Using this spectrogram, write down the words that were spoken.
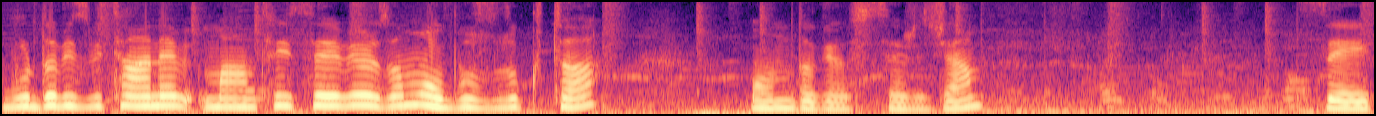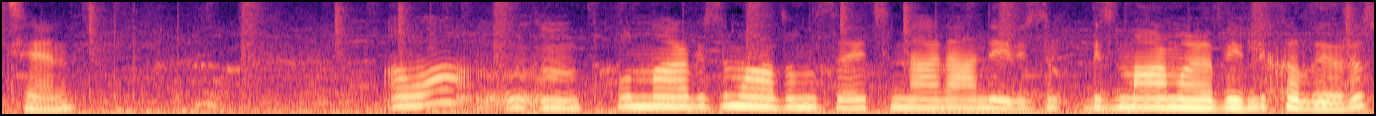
Burada biz bir tane mantıyı seviyoruz ama o buzlukta. Onu da göstereceğim. Zeytin. Ama ı-ı, bunlar bizim aldığımız zeytinlerden değil. Bizim, biz Marmara Birlik alıyoruz.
